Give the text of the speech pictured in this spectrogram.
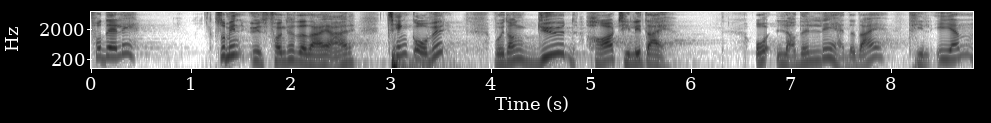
få del i. Så min utfordring til deg er tenk over hvordan Gud har tilgitt deg, og la det lede deg til igjen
